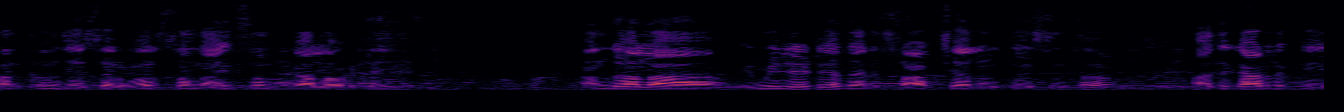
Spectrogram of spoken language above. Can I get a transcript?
సంతకం చేశారు. మొదటి సంత ఐదు సంతకాలు ఒకటి. అందువల్ల ఇమీడియట్గా దాన్ని స్టార్ట్ చేయాలనే ఉద్దేశంతో అధికారులకి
